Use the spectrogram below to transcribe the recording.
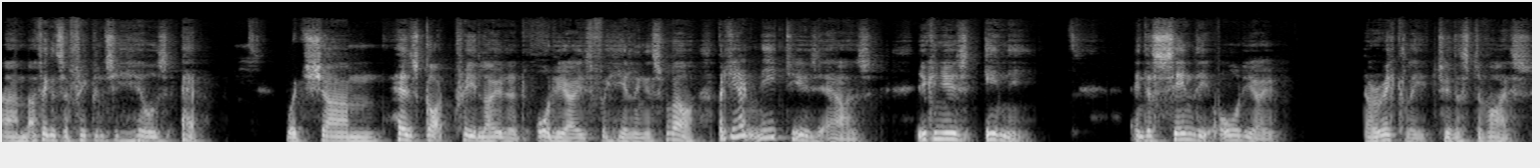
Um, I think it's a Frequency Heals app, which um, has got preloaded audios for healing as well. But you don't need to use ours. You can use any and just send the audio directly to this device.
